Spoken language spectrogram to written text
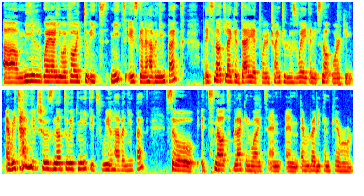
uh, meal where you avoid to eat meat is going to have an impact. It's not like a diet where you're trying to lose weight and it's not working. Every time you choose not to eat meat, it will have an impact. So it's not black and white and, and everybody can play a role.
